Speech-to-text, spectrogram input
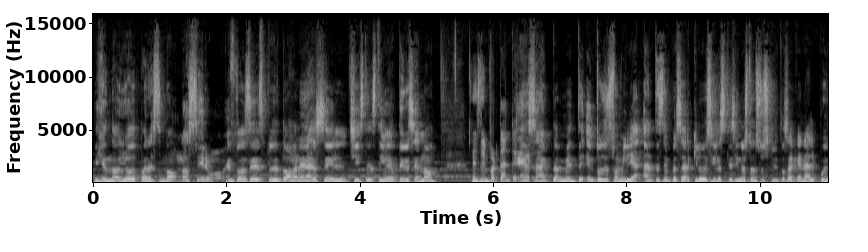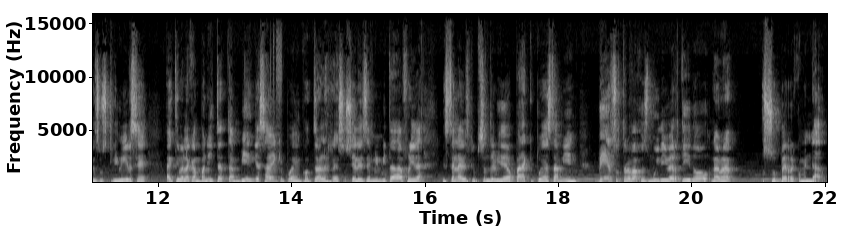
dije, no, yo para esto no, no sirvo. Entonces, pues de todas maneras, el chiste es divertirse, ¿no? Es importante. Exactamente. Entonces, familia, antes de empezar, quiero decirles que si no están suscritos al canal, pueden suscribirse, activar la campanita. También ya saben que pueden encontrar las redes sociales de mi invitada Frida, está en la descripción del video, para que puedas también ver su trabajo. Es muy divertido, la verdad, súper recomendado.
